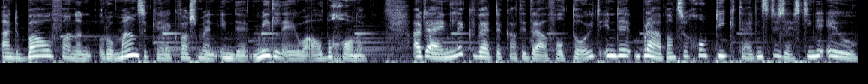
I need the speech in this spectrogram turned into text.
Aan de bouw van een Romaanse kerk was men in de middeleeuwen al begonnen. Uiteindelijk werd de kathedraal voltooid in de Brabantse gotiek tijdens de 16e eeuw.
